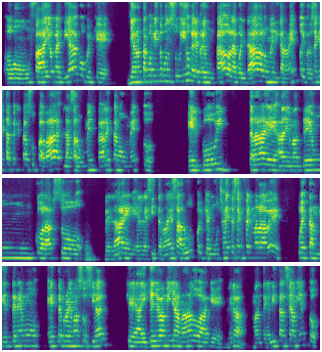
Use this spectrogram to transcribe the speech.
o con un fallo cardíaco porque ya no está comiendo con su hijo que le preguntaba, le acordaba los medicamentos y por eso hay que estar pendiente a sus papás, la salud mental está en aumento, el COVID trae además de un colapso, ¿verdad?, en, el sistema de salud porque mucha gente se enferma a la vez, pues también tenemos este problema social que hay que llevar mi llamado a que, mira, mantener el distanciamiento,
